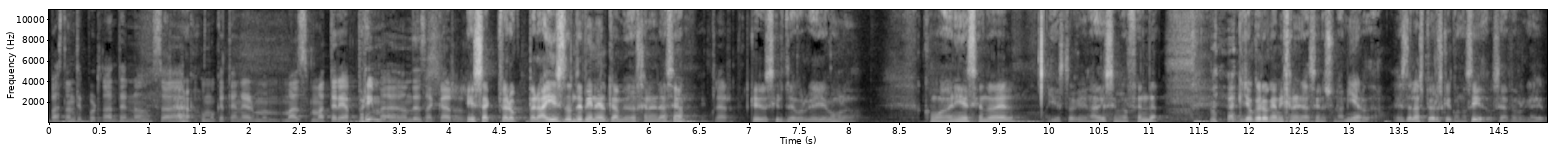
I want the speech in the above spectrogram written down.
bastante importante, ¿no? O sea, como que tener más materia prima de dónde sacarlo. Exacto, pero, pero ahí es donde viene el cambio de generación. Claro. Quiero decirte, porque yo como lo, como venía diciendo él, y esto que nadie se me ofenda, yo creo que mi generación es una mierda. Es de las peores que he conocido. O sea, porque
